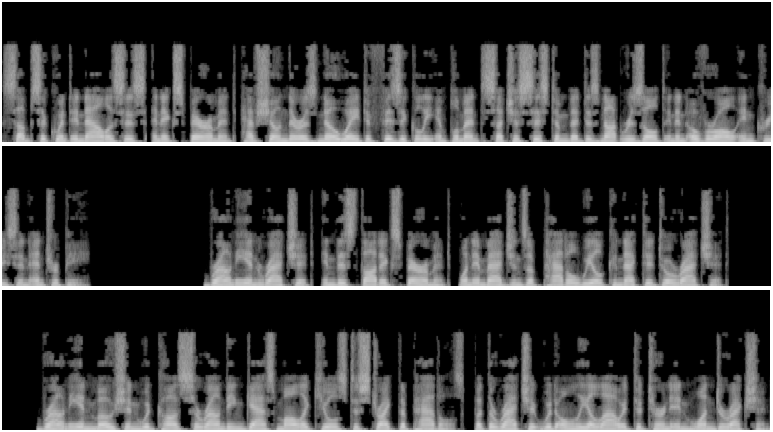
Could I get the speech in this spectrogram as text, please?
Subsequent analysis and experiment have shown there is no way to physically implement such a system that does not result in an overall increase in entropy. Brownian ratchet – In this thought experiment, one imagines a paddle wheel connected to a ratchet. Brownian motion would cause surrounding gas molecules to strike the paddles, but the ratchet would only allow it to turn in one direction.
